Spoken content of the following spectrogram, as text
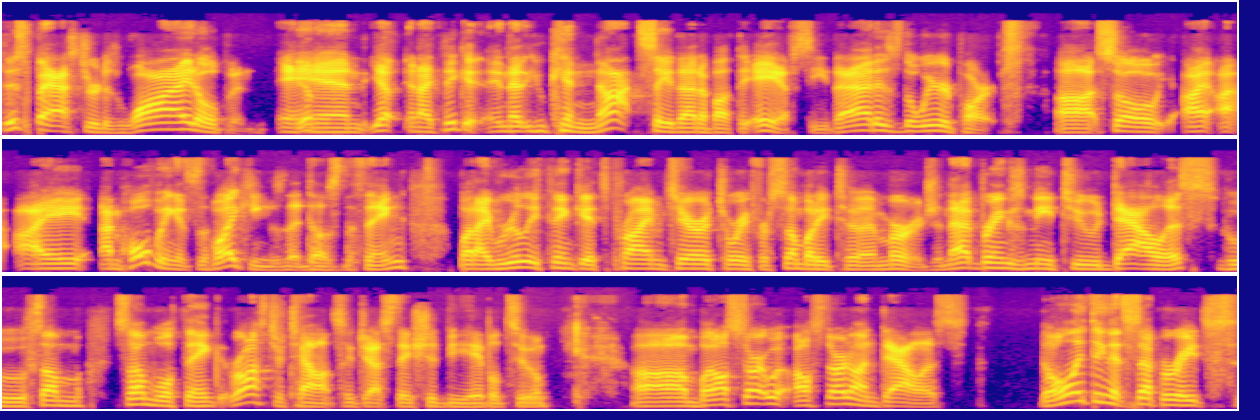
this bastard is wide open. And yep, yep and I think it, and that you cannot say that about the AFC. That is the weird part. Uh, so I, I I'm hoping it's the Vikings that does the thing, but I really think it's prime territory for somebody to emerge, and that brings me to Dallas, who some some will think roster talent suggests they should be able to. Um, but I'll start with I'll start on Dallas. The only thing that separates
